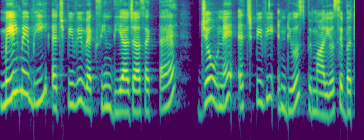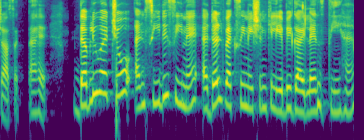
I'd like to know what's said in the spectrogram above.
मेल में भी एचपीवी वैक्सीन दिया जा सकता है जो उन्हें एच इंड्यूस बीमारियों से बचा सकता है। W H O and C D C ने एडल्ट वैक्सीनेशन के लिए भी गाइडलाइंस दी हैं।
